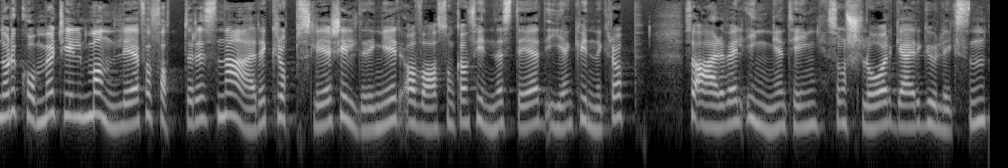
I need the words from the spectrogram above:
når det kommer til mannlige forfatteres nære kroppslige skildringer av hva som kan finne sted i en kvinnekropp, så er det vel ingenting som slår Geir Gulliksen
